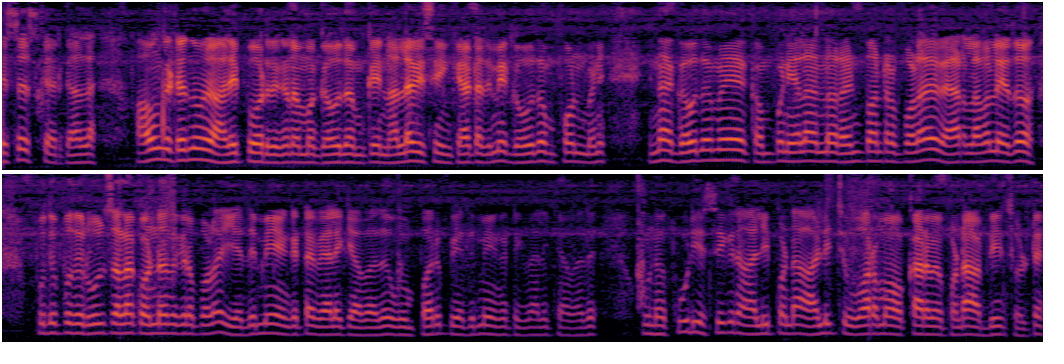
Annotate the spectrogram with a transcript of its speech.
எஸ்எஸ்கே இருக்கான்ல அவங்ககிட்ட ஒரு அழைப்பு வருதுங்க. நம்ம கௌதம்க்கு நல்ல விஷயம் கேட்டதுமே கௌதம் ஃபோன் பண்ணி என்ன கௌதமே கம்பெனியெல்லாம் இன்னும் ரன் பண்ணுற போல்? வேறு லெவலில் ஏதோ புது புது ரூல்ஸ் எல்லாம் கொண்டு வந்துக்கிற போல்? எதுவுமே என்கிட்ட வேலைக்கு ஆகாது. உன் பருப்பு எதுவுமே என்கிட்ட வேலைக்கு ஆகாது. உன்னை கூடிய சீக்கிரம் அழிப்பண்டா அழிச்சு ஓரமாக உட்கார வைப்பண்டா அப்படின்னு சொல்லிட்டு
